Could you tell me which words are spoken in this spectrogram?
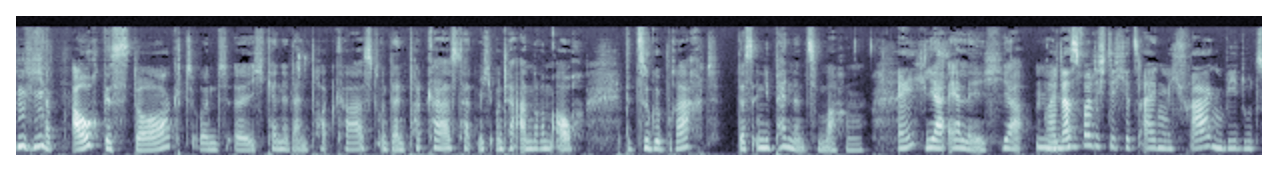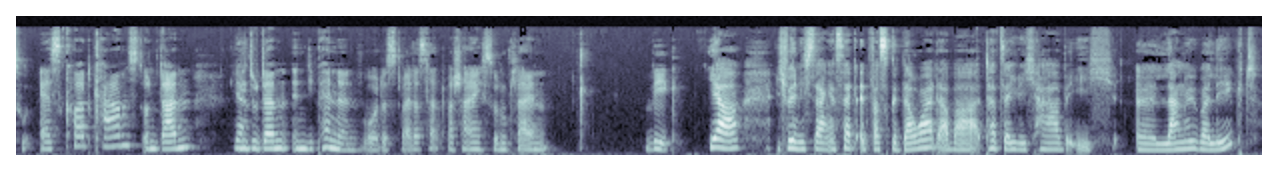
Ich habe auch gestalkt und äh, ich kenne deinen Podcast und dein Podcast hat mich unter anderem auch dazu gebracht, das Independent zu machen. Echt? Ja, ehrlich, ja. Mhm. Weil das wollte ich dich jetzt eigentlich fragen, wie du zu Escort kamst und dann, ja. wie du dann Independent wurdest, weil das hat wahrscheinlich so einen kleinen Weg. Ja, ich will nicht sagen, es hat etwas gedauert, aber tatsächlich habe ich äh, lange überlegt.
